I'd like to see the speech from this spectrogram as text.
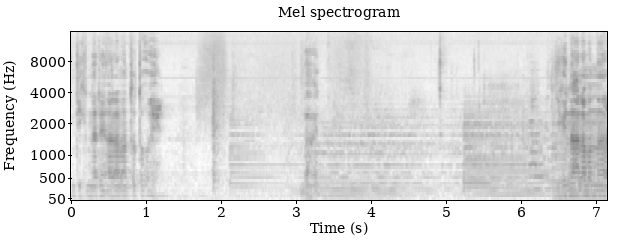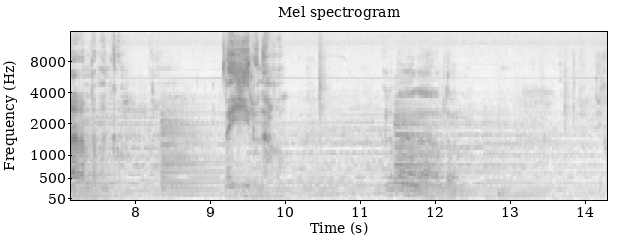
Hindi ko na rin alam ang totoo eh. Bakit? Hindi ko na alam ang nararamdaman ko. Nahihilo na ako. Ano ba nararamdaman mo? Hindi ko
